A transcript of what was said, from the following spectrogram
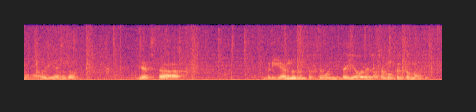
vamos moviendo ya está brillando nuestra cebollita y ahora le echamos el tomate.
